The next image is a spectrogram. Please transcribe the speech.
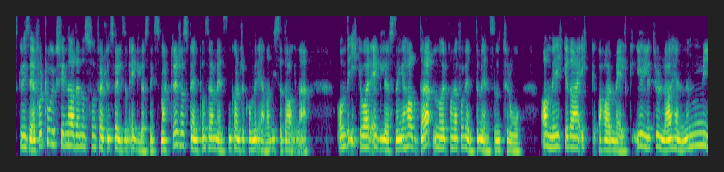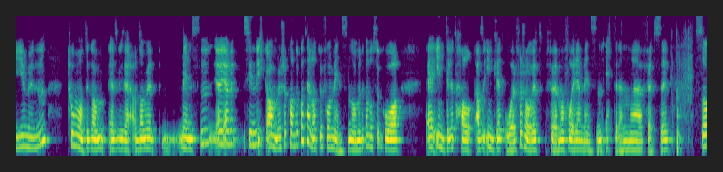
Skal vi se, For to uker siden hadde jeg noe som føltes veldig som eggløsningssmerter, så spent på å se om mensen kanskje kommer en av disse dagene. Om det ikke var eggløsning jeg hadde, når kan jeg forvente mensen tro? Ammer ikke da jeg ikke har melk. Lille Trulla har hendene mye i munnen. To måneder gammel skal vi se, da med mensen jeg, jeg, Siden du ikke ammer, så kan det godt hende at du får mensen nå, men det kan også gå eh, inntil, et halv, altså inntil et år for så vidt før man får igjen mensen etter en uh, fødsel. Så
